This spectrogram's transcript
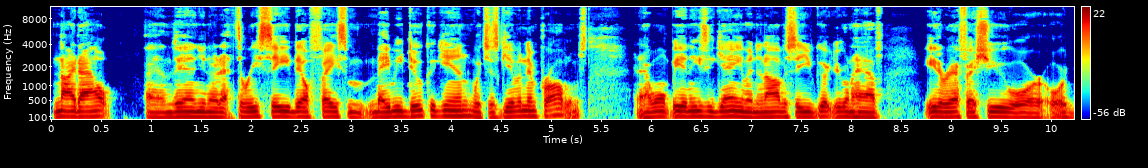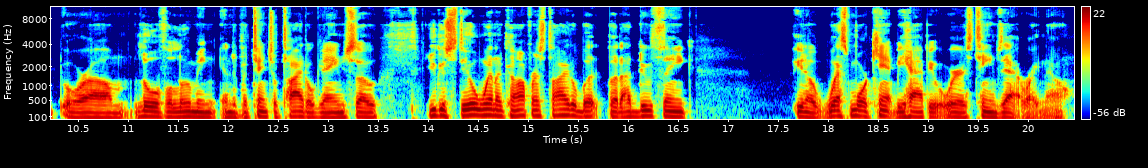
night out, and then you know that three seed they'll face maybe Duke again, which is giving them problems. And that won't be an easy game. And then obviously you you're going to have either FSU or or or um, Louisville looming in the potential title game. So you can still win a conference title, but but I do think you know Wes Moore can't be happy with where his team's at right now.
